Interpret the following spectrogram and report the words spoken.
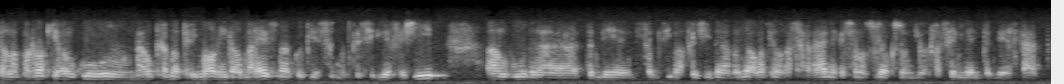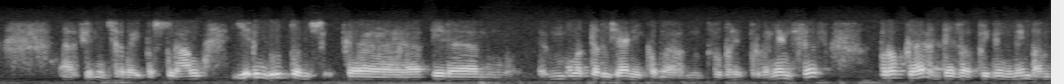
de la parròquia, algun altre matrimoni del Maresme que havia sabut que s'hi afegit, algú de, també se'ns va afegir de Banyoles i de la Cerdanya, que són els llocs on jo recentment també he estat eh, fent un servei pastoral, i era un grup doncs, que era molt heterogeni com a provenences, però que des del primer moment vam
